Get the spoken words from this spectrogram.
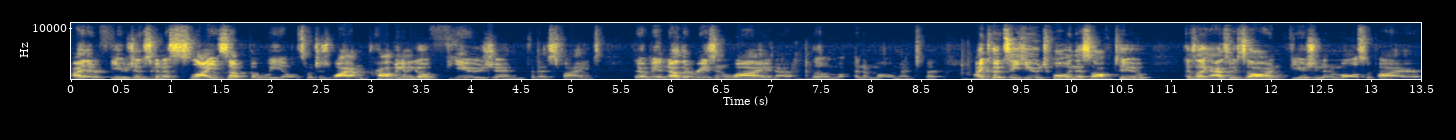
either Fusion's going to slice up the wheels, which is why I'm probably going to go Fusion for this fight. There'll be another reason why in a little in a moment, but I could see Huge pulling this off too, because like as we saw in Fusion and Emulsifier,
